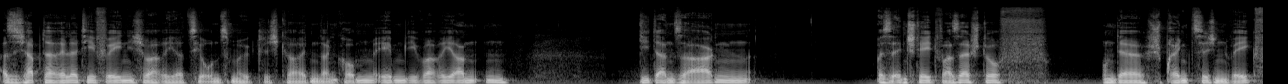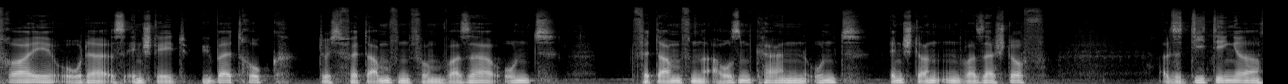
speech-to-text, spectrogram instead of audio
Also ich habe da relativ wenig Variationsmöglichkeiten. Dann kommen eben die Varianten, die dann sagen, es entsteht Wasserstoff und der sprengt sich einen Weg frei oder es entsteht Überdruck durchs Verdampfen vom Wasser und Verdampfen aus dem Kern und entstanden Wasserstoff. Also die Dinge,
